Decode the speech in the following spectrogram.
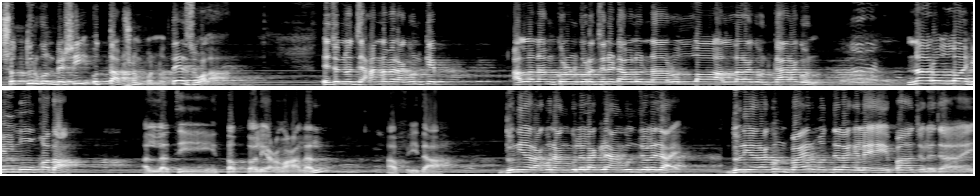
সত্তর গুণ বেশি উত্তাপ সম্পন্ন তেজওয়ালা। এজন্য জাহান্নামের আগুনকে আল্লাহ নামকরণ করেছেন, এটা হলো নারুল্লাহ, আল্লাহর আগুন। কার আগুন? নারুল্লাহ হিলমু কদা আল্লাতি তত্তলিউ আলাল আফইদা। দুনিয়ার আগুন আঙ্গুলে লাগলে আঙ্গুন জ্বলে যায়। দুনিয়ার আগুন পায়ের মধ্যে লাগলে পা জ্বলে যায়।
